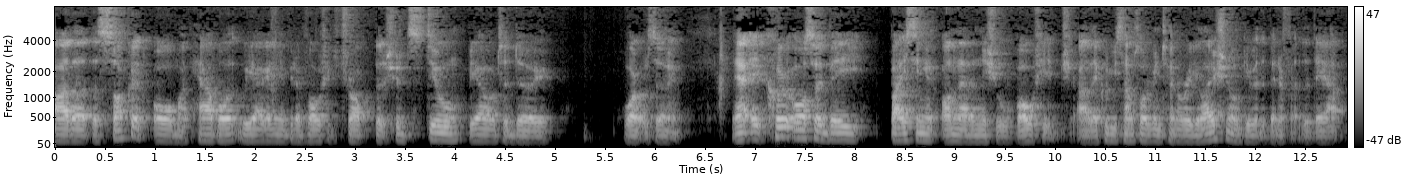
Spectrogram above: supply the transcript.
either the socket or my power board, we are getting a bit of voltage drop, but it should still be able to do what it was doing. Now, it could also be basing it on that initial voltage. Uh, there could be some sort of internal regulation or give it the benefit of the doubt.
